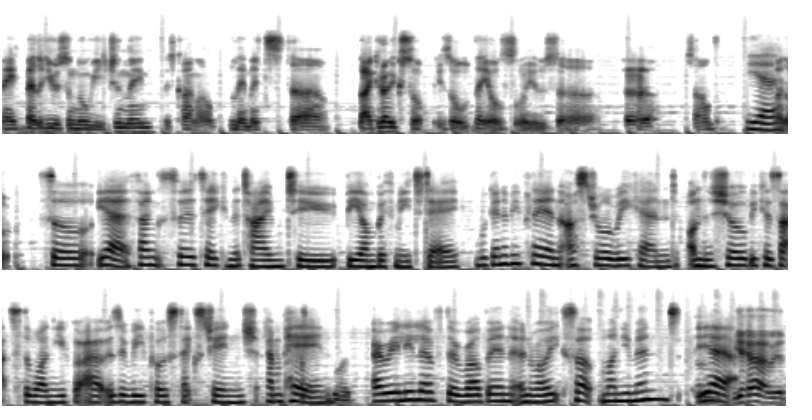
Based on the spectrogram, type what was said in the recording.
maybe better use a Norwegian name. It kind of limits the like Røyksopp is all. They also use uh, uh sound. By yeah. So, yeah, thanks for taking the time to be on with me today. We're going to be playing Astral Weekend on the show because that's the one you've got out as a repost exchange campaign. Right. I really love the Robyn and Røyksopp monument. Yeah, Yeah, we, uh,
